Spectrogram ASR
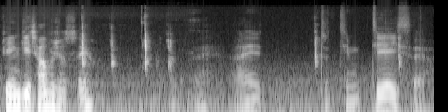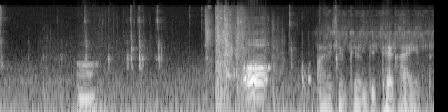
비행기 잡으셨어요? 뒤에 있어요. 어 어? 아 지금 그냥 밑에 가야겠다.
